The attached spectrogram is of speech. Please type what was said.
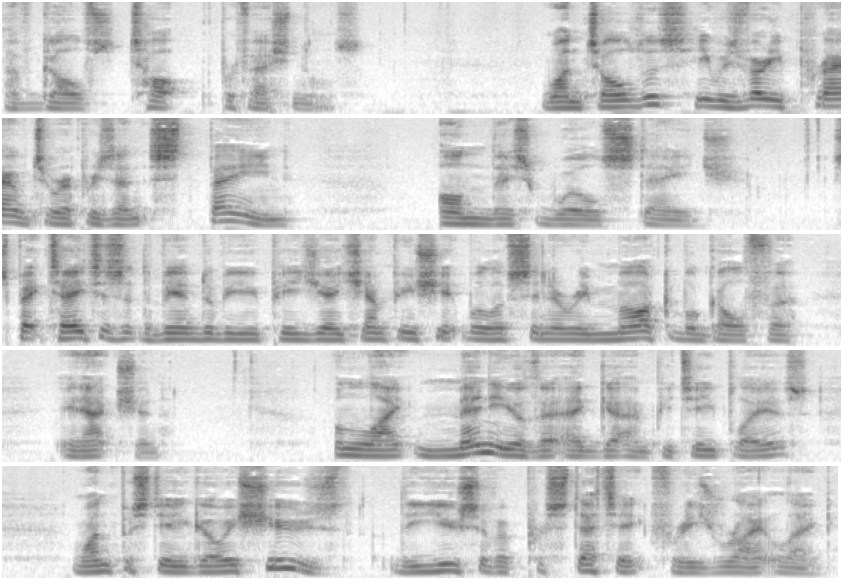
of golf's top professionals. Juan told us he was very proud to represent Spain on this world stage. Spectators at the BMW PGA Championship will have seen a remarkable golfer in action. Unlike many other EDGA amputee players, Juan Postigo eschews the use of a prosthetic for his right leg.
